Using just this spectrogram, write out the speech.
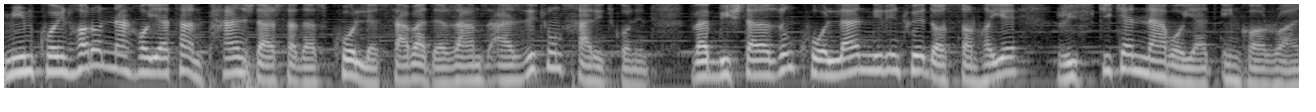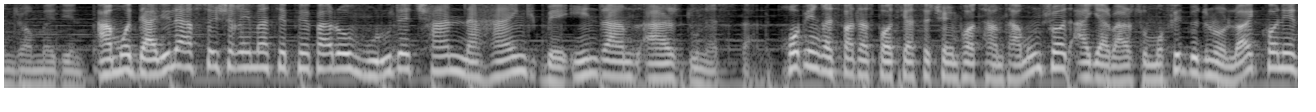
میم کوین ها رو نهایتا 5 درصد از کل سبد رمز ارزیتون خرید کنین و بیشتر از اون کلا میرین توی داستان های ریسکی که نباید این کار رو انجام بدین. اما دلیل افزایش قیمت پپه رو ورود چند نهنگ به این رمز ارز دونستن. خب این قسمت از پادکست چین پات هم تموم شد. اگر براتون مفید بود اون رو لایک کنین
